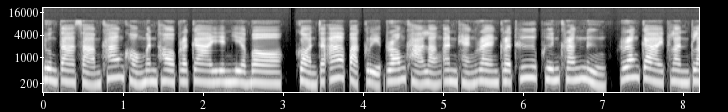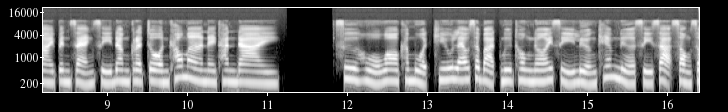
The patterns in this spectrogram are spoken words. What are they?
ดวงตาสามข้างของมันทอประกายเย็นเยียบอ ก่อนจะอ้าปากกรีดร้องขาหลังอันแข็งแรงกระทืบพื้นครั้งหนึ่ง ร่างกายพลันกลายเป็นแสงสีดำกระโจนเข้ามาในทันใดซือหัววอขมวดคิ้วแล้วสะบัดมือธงน้อยสีเหลืองเข้มเหนือศีรษะส่องส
